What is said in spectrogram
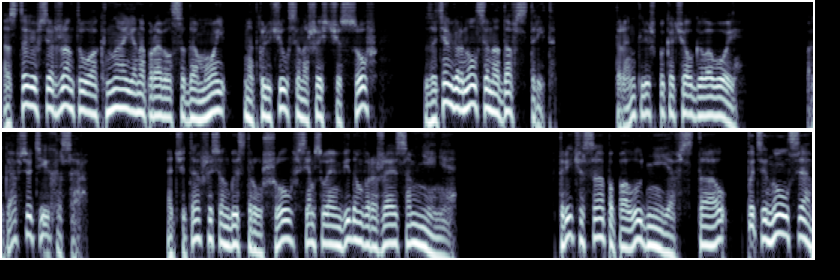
Оставив сержанта у окна, я направился домой, отключился на шесть часов, затем вернулся на Дав-стрит. Трент лишь покачал головой. «Пока все тихо, сэр». Отчитавшись, он быстро ушел, всем своим видом выражая сомнение. В три часа пополудни я встал, потянулся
